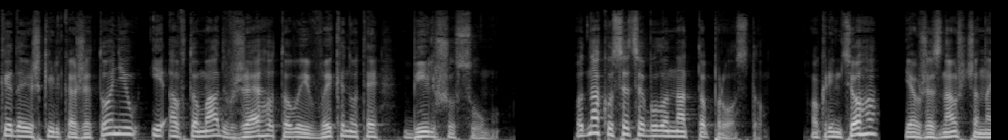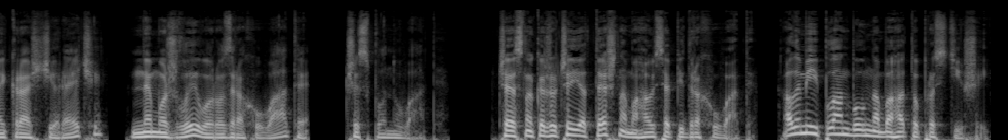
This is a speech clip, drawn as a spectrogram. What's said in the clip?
кидаєш кілька жетонів, і автомат вже готовий викинути більшу суму. Однак усе це було надто просто. Окрім цього, я вже знав, що найкращі речі неможливо розрахувати чи спланувати. Чесно кажучи, я теж намагався підрахувати, але мій план був набагато простіший.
